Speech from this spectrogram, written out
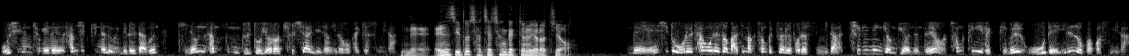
올 시즌 중에는 30주년 의미를 담은 기념 상품들도 여러 출시할 예정이라고 밝혔습니다. 네, NC도 자체 청백전을 열었죠. 네, NC도 오늘 창원에서 마지막 청백전을 벌였습니다. 7이닝 경기였는데요. 청팀이 백팀을 5대 1로 꺾었습니다.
